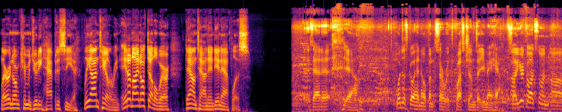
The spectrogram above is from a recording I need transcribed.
Larry, Norm, Kim, and Judy, happy to see you. Leon Tailoring, 809 North Delaware, downtown Indianapolis. Is that it? Yeah. We'll just go ahead and open and start with questions that you may have. So. Uh, your thoughts on uh,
